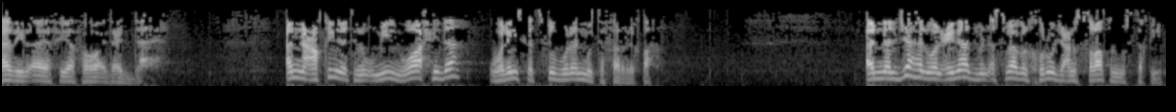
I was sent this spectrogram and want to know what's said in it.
هذه الآية فيها فوائد عدة. أن عقيدة المؤمنين واحدة وليست سبلا متفرقة. أن الجهل والعناد من أسباب الخروج عن الصراط المستقيم.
